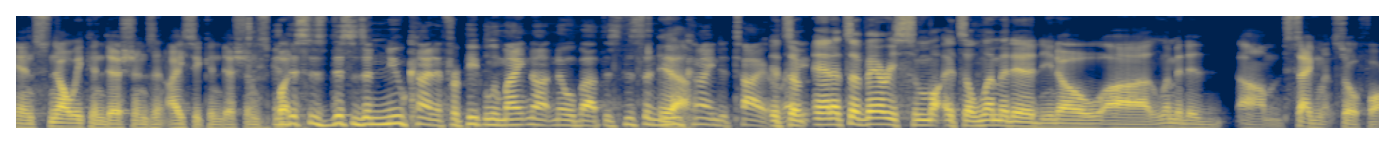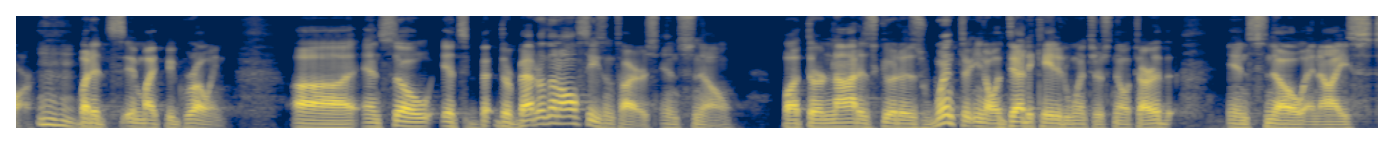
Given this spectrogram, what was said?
in snowy conditions and icy conditions. But this is this is a new kind of for people who might not know about this. This is a new Yeah. kind of tire, It's right? a and it's a very small. It's a limited, you know, uh, limited um, segment so far, Mm-hmm. but it's it might be growing. Uh, and so it's they're better than all season tires in snow, but they're not as good as winter. You know, a dedicated winter snow tire in snow and ice.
